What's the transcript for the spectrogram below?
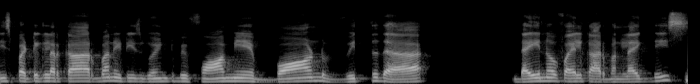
this particular carbon, it is going to be form a bond with the dienophile carbon like this.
